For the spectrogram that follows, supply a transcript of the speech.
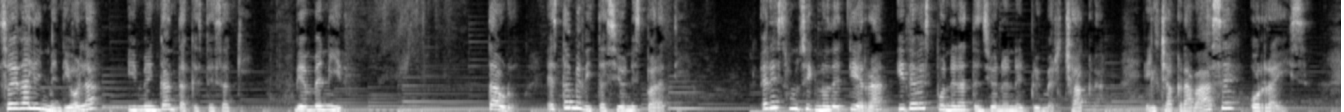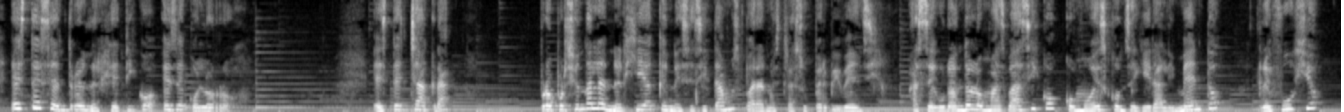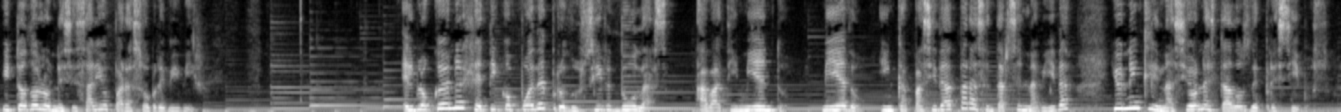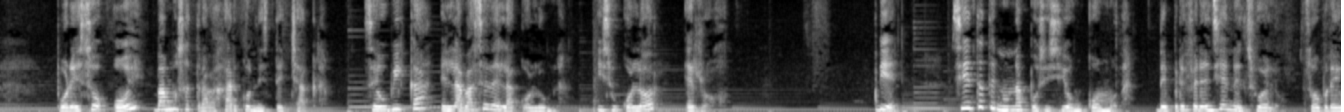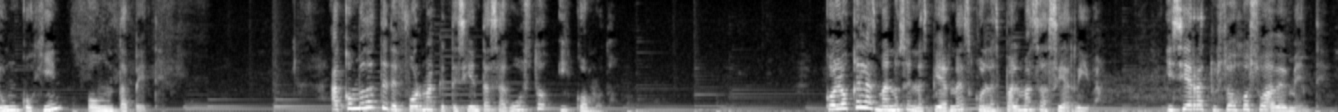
Soy Dalin Mendiola y me encanta que estés aquí. Bienvenido. Tauro, esta meditación es para ti. Eres un signo de tierra y debes poner atención en el primer chakra, el chakra base o raíz. Este centro energético es de color rojo. Este chakra proporciona la energía que necesitamos para nuestra supervivencia, asegurando lo más básico como es conseguir alimento, refugio y todo lo necesario para sobrevivir. El bloqueo energético puede producir dudas, abatimiento, miedo, incapacidad para sentarse en la vida y una inclinación a estados depresivos. Por eso hoy vamos a trabajar con este chakra. Se ubica en la base de la columna y su color es rojo. Bien, siéntate en una posición cómoda, de preferencia en el suelo, sobre un cojín o un tapete. Acomódate de forma que te sientas a gusto y cómodo. Coloca las manos en las piernas con las palmas hacia arriba y cierra tus ojos suavemente.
